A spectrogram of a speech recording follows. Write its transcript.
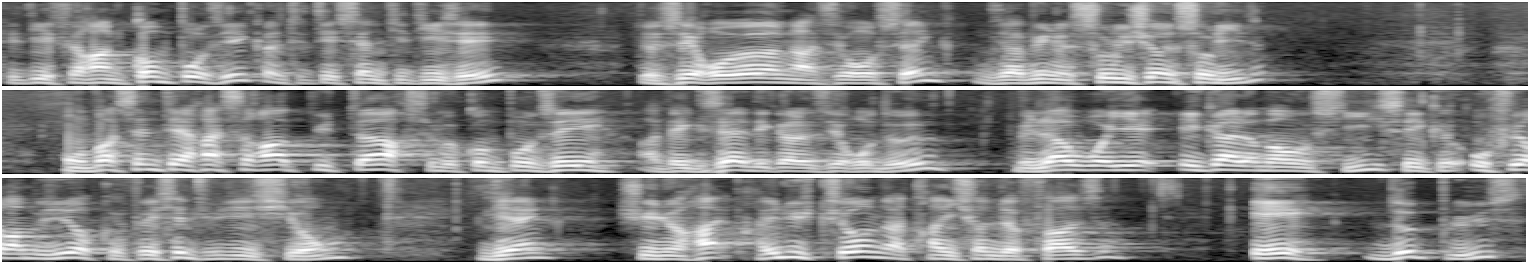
les différents composés qui ont été synthétisés, de 0,1 à 0,5, vous avez une solution solide. On va s'intéressera plus tard sur le composé avec Z égale 0,2, mais là vous voyez également aussi, c'est qu'au fur et à mesure que je fais cette substitution, bien j'ai une réduction de la transition de phase, et de plus,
